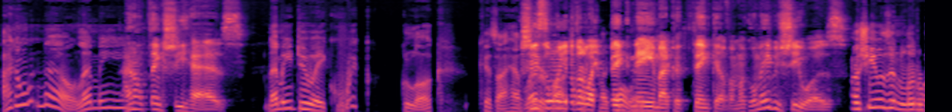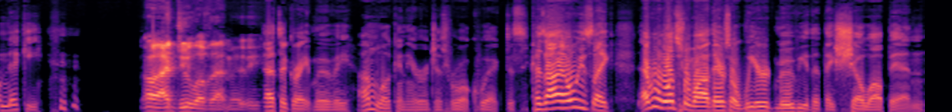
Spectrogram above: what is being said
I don't know. Let me. I don't think she has. Let me do a quick look because I have. She's the only other like big name I could think of. I'm like, well, maybe she was. Oh, she was in Little Nicky. Oh, I do love that movie. That's a great movie. I'm looking here just real quick, just because I always like every once in a while there's a weird movie that they show up in.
